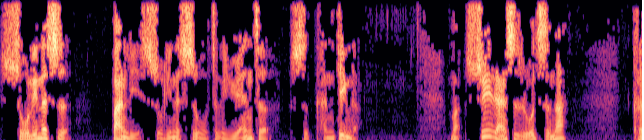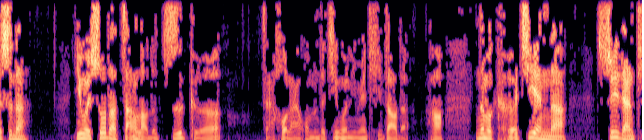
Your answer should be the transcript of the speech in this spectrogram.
属灵的事办理属灵的事务，这个原则是肯定的。那么虽然是如此呢，可是呢，因为说到长老的资格。在后来我们的经文里面提到的，好，那么可见呢，虽然提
